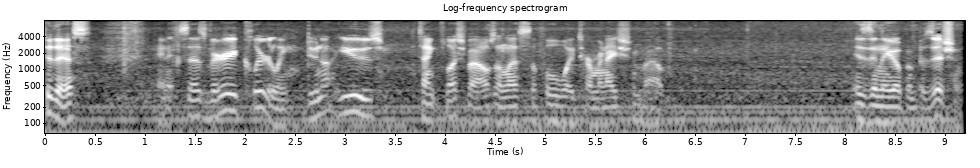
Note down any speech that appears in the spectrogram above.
to this and it says very clearly, do not use tank flush valves unless the full weight termination valve is in the open position.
